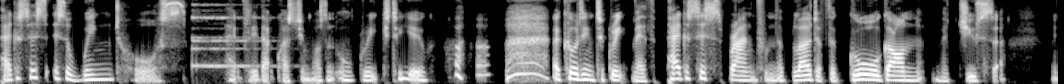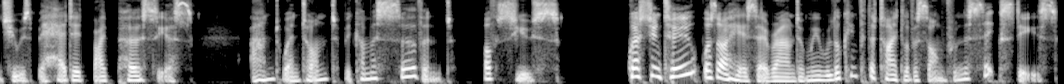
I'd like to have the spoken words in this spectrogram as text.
Pegasus is a winged horse. Hopefully, that question wasn't all Greek to you. According to Greek myth, Pegasus sprang from the blood of the Gorgon Medusa when she was beheaded by Perseus and went on to become a servant of Zeus. Question two was our hearsay round, and we were looking for the title of a song from the 60s.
